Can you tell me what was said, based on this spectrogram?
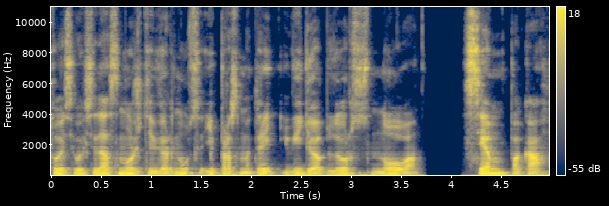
то есть вы всегда сможете вернуться и просмотреть видеообзор снова. Всем пока!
